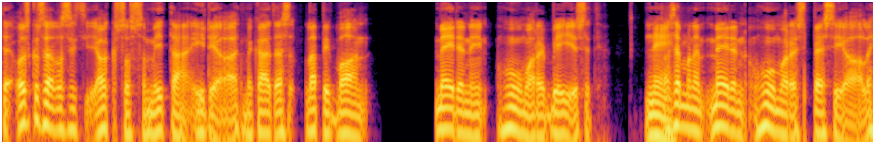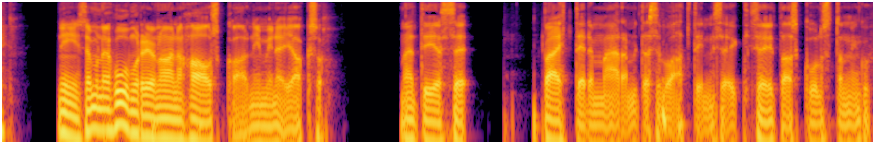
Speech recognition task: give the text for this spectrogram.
se, olisiko sellaisessa jaksossa mitään ideaa, että me käytäisiin läpi vaan meidänin huumoribiisit. Niin, Tai semmoinen meidän huumorispesiaali. niin, semmoinen huumori on aina hauskaa niminen jakso. Mä en tiedä se päihteiden määrä, mitä se vaatii, niin se ei, se ei taas kuulosta niin kuin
